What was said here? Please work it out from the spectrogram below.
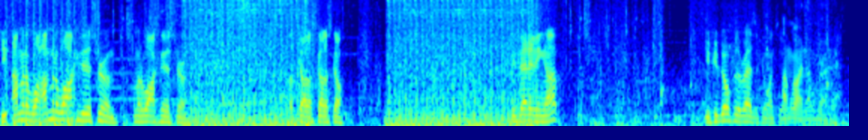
You, I'm gonna wa- I'm gonna walk into this room. I'm gonna walk into this room. Let's go, let's go, let's go. He's editing up. You could go for the res if you want to. I'm going. I'm going.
